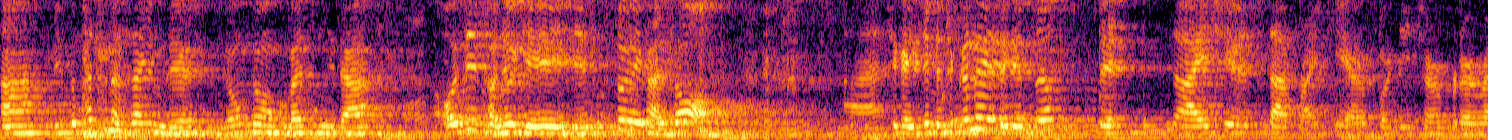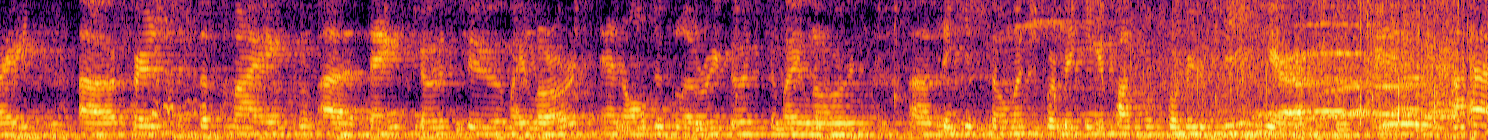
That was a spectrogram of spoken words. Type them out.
아 우리 또 파트너 사장님들 너무너무 고맙습니다. 어제 저녁에 이제 숙소에 가서 아, 제가 이쯤에서 끊어야 되겠죠? 네. So I should stop right here for the interpreter, right? Uh, first, the, my uh, thanks goes to my Lord, and all the glory goes to my Lord. Uh, thank you so much for making it possible for me to be here. And I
